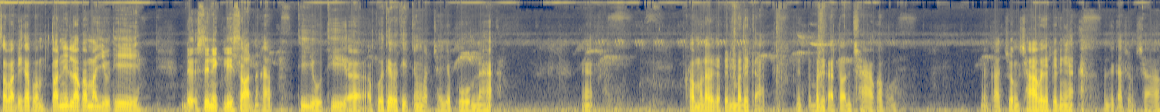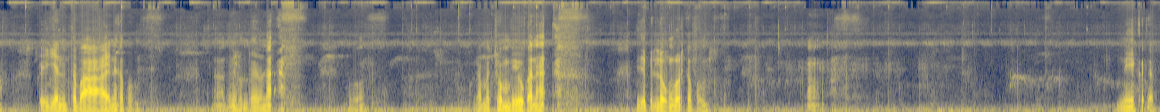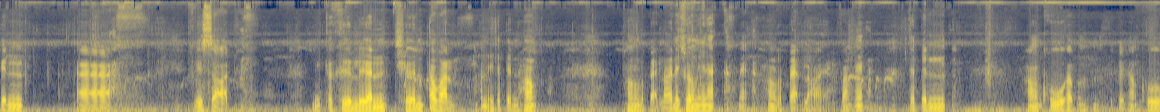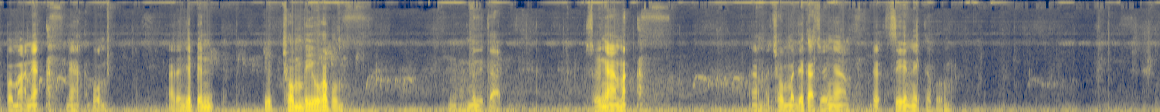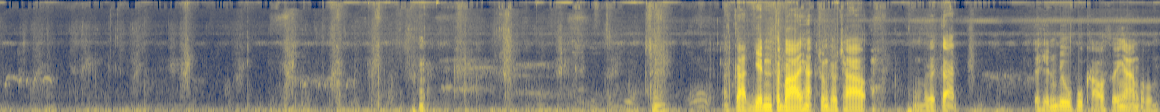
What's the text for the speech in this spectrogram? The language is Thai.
สวัสดีครับผม ตอนนี้เราก็มาอยู่ที่เดอะซินิกรีสอร์ทนะครับ ที่อยู่ที่อำเภอเทพสถิตจังหวัดชัยภูมินะฮะนะเข้ามาแล้วจะเป็นบรรยากาศบรรยากาศตอนเช้าครับผมบรรยากาศช่วงเช้าก็จะเป็นอย่างเงี้ยบรรยากาศช่วงเช้า ก็จะเย็นสบายนะครับผมอตอนนี้ผมเดินแล้วนะครับผมเรามาชมวิวกันนะฮะนี่จะเป็นโรงรถครับผมอ่า นี่ก็จะเป็นอ่ารีสอร์ทนี่ก็คือเรือนเชิญตะวัน อันนี้จะเป็นห้องห้องละแปดร้อยในช่วงนี้นะเนี่ยห้องละแปดร้อยฝั่งนี้จะเป็นห้องคู่ครับผมจะเป็นห้องคู่ประมาณเนี้ยนะฮะผมอันนี้จะเป็นจุดชมวิวครับผมบรรยากาศสวยงามฮะอะมาชมบรรยากาศสวยงามเดอะซีนนี่ครับผม อากาศเย็นสบายฮะช่วงเช้าเช้าๆบรรยากาศ จะเห็นวิวภูเขาสวยงามครับผม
